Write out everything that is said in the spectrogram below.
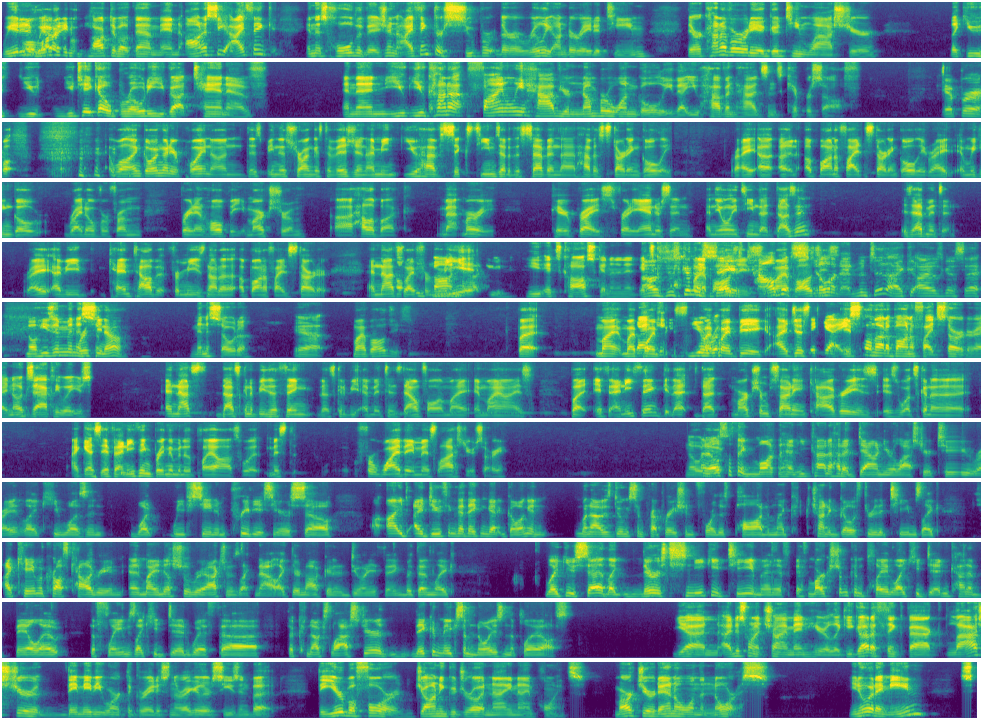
We didn't well, we haven't even talked about them. And honestly, I think in this whole division. I think they're super, they're a really underrated team. They were kind of already a good team last year. Like you, you, you take out Brodie, you got Tanev, and then you, you kind of finally have your number one goalie that you haven't had since Kiprusoff. Kipper. Well, well, and going on your point on this being the strongest division, I mean, you have six teams out of the seven that have a starting goalie, right? A, a, a bona fide starting goalie, right? And we can go right over from Braden Holtby, Markstrom, uh, Hellebuyck, Matt Murray, Carey Price, Freddie Andersen, and the only team that doesn't is Edmonton, right? I mean, Ken Talbot for me is not a, a bona fide starter, and that's oh, why for gone, me, it, he, it's Koskinen. And it, I was just gonna say, is Talbot still in Edmonton? I, I was gonna say, no, he's in Minnesota. Where's he now? Minnesota. Yeah, my apologies, but my my point my right. point being, I just yeah, he's if, still not a bona fide starter. I know exactly what you're saying and that's that's going to be the thing that's going to be Edmonton's downfall in my in my eyes. But if anything, that that Markstrom signing in Calgary is is what's going to, I guess, if anything, bring them into the playoffs. What missed for why they missed last year? Sorry. No, I also think Monahan he kind of had a down year last year too, right? Like he wasn't what we've seen in previous years. So I I do think that they can get it going. And when I was doing some preparation for this pod and like trying to go through the teams, like I came across Calgary and, and my initial reaction was like, nah, like they're not going to do anything. But then like, like you said, like they're a sneaky team. And if, if Markstrom can play like he did and kind of bail out the Flames like he did with uh, the Canucks last year, they could make some noise in the playoffs. Yeah, and I just want to chime in here. Like you got to think back. Last year, they maybe weren't the greatest in the regular season, but the year before, Johnny Gaudreau had 99 points. Mark Giordano won the Norris. You know what I mean?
